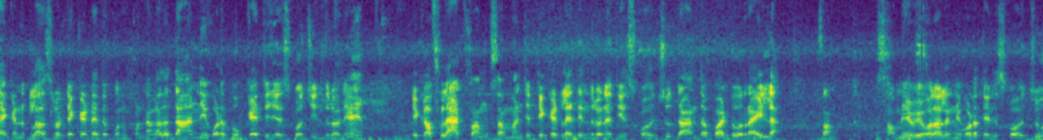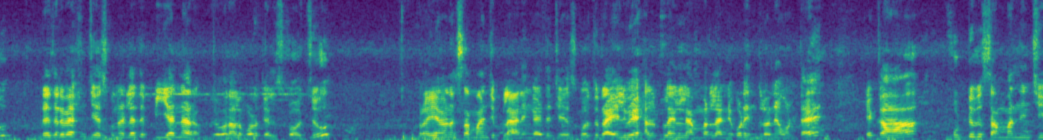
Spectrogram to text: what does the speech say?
సెకండ్ క్లాస్లో టికెట్ అయితే కొనుక్కుంటాం కదా దాన్ని కూడా బుక్ అయితే చేసుకోవచ్చు ఇందులోనే. ఇక ప్లాట్ఫామ్కి సంబంధించిన టికెట్లు అయితే ఇందులోనే తీసుకోవచ్చు. దాంతోపాటు రైళ్ళ సమయ వివరాలన్నీ కూడా తెలుసుకోవచ్చు. రిజర్వేషన్ చేసుకున్నట్లయితే పిఎన్ఆర్ వివరాలు కూడా తెలుసుకోవచ్చు. ప్రయాణకు సంబంధించి ప్లానింగ్ అయితే చేసుకోవచ్చు. రైల్వే హెల్ప్ లైన్ నెంబర్లు అన్నీ కూడా ఇందులోనే ఉంటాయి. ఇక ఫుడ్కి సంబంధించి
